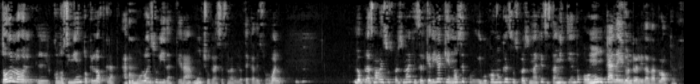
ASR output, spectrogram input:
todo lo, el conocimiento que Lovecraft acumuló en su vida, que era mucho gracias a la biblioteca de su abuelo, lo plasmaba en sus personajes. El que diga que no se dibujó nunca en sus personajes está mintiendo o nunca ha leído en realidad a Lovecraft.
